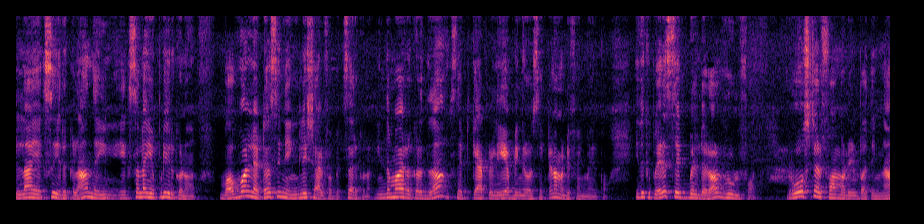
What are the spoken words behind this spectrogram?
எல்லா எக்ஸும் இருக்கலாம். அந்த எக்ஸ் எல்லாம் எப்படி இருக்கணும்? வவ்வல் லெட்டர்ஸ் இன் இங்கிலீஷ் ஆல்ஃபபெட்ஸாக இருக்கணும். இந்த மாதிரி இருக்கிறது தான் செட் கேபிட்டல் ஏ அப்படிங்கிற ஒரு செட்டை நம்ம டிஃபைன் பண்ணியிருக்கோம். இதுக்கு பேர் set builder or rule form roster form அப்படின்னு பார்த்தீங்கன்னா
